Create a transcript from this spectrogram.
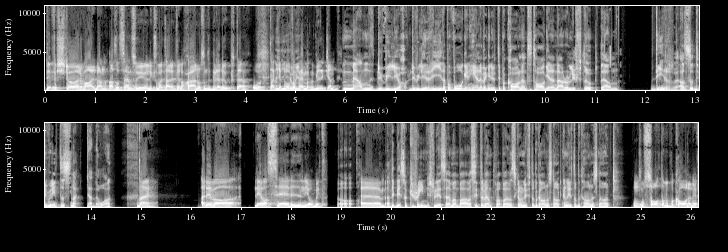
det förstör viben. Alltså, sen så är ju liksom Italia hela stjärnor som typ upp det. Och tack att det var för hemmapubliken. Men du vill, ju, du vill ju rida på vågen hela vägen ut till pokalen. Ta tag i den där och lyfta upp den. Dirr. Alltså du vill inte snacka då. Nej. Ja, det var, det var svinjobbigt. Ja. Um, ja, det blir så cringe. Det blir så här, man bara sitter och väntar på ska de lyfta pokalen snart? Ska de lyfta pokalen snart? Mm, och satan vad pokalen är.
